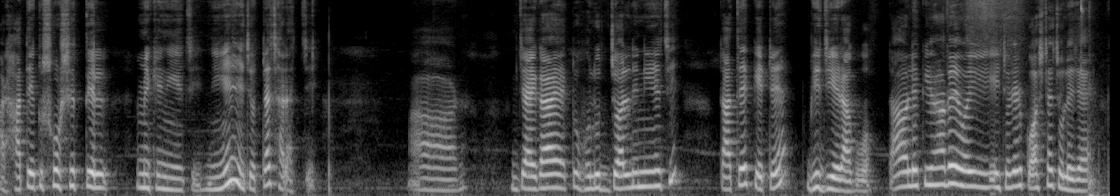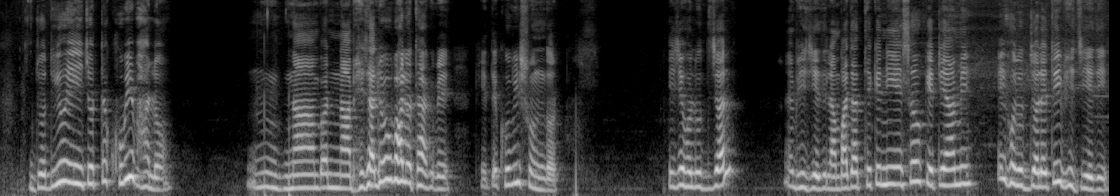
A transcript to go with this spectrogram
আর হাতে একটু সর্ষের তেল মেখে নিয়েছি, নিয়ে এঁচোড়টা ছাড়াচ্ছি। আর জায়গায় একটু হলুদ জল নিয়ে নিয়েছি, তাতে কেটে ভিজিয়ে রাখব। তাহলে কী হবে? ওই এঁচোড়ের কষটা চলে যায়। যদিও এই এঁচোড়টা খুবই ভালো না বা, না ভেজালেও ভালো থাকবে, খেতে খুবই সুন্দর। এই যে হলুদ জল ভিজিয়ে দিলাম। বাজার থেকে নিয়ে এসেও কেটে আমি এই হলুদ জলেতেই ভিজিয়ে দিই।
